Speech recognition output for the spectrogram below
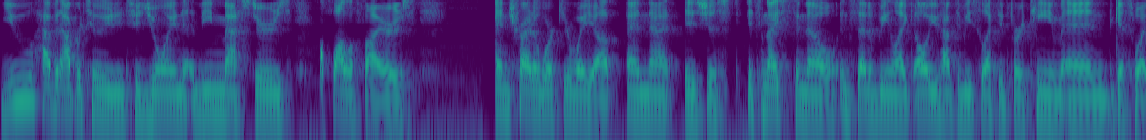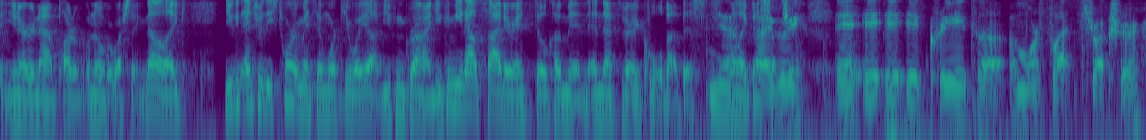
You have an opportunity to join the Masters qualifiers and try to work your way up. And that is just, it's nice to know instead of being like, oh, you have to be selected for a team. And guess what? You're now part of an Overwatch thing. No, like you can enter these tournaments and work your way up. You can grind. You can be an outsider and still come in. And that's very cool about this. Yeah, I like that I structure. agree. So- It, it, it, creates a, a more flat structure,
